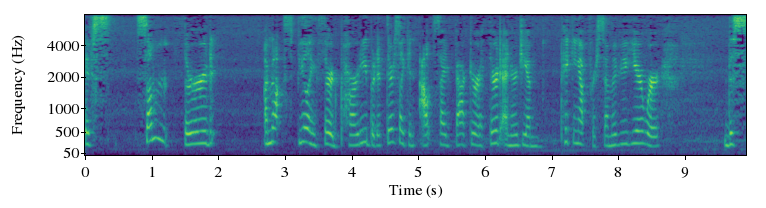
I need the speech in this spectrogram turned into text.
if some third I'm not feeling third party, but if there's like an outside factor, a third energy I'm picking up for some of you here where this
